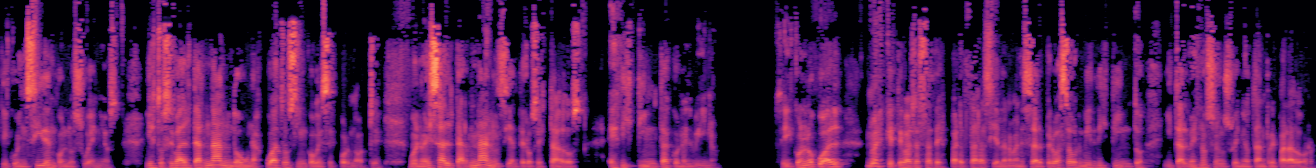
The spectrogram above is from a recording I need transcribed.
que coinciden con los sueños. Y esto se va alternando unas cuatro o cinco veces por noche. Bueno, esa alternancia entre los estados es distinta con el vino. ¿Sí? Con lo cual, no es que te vayas a despertar hacia el amanecer, pero vas a dormir distinto y tal vez no sea un sueño tan reparador.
